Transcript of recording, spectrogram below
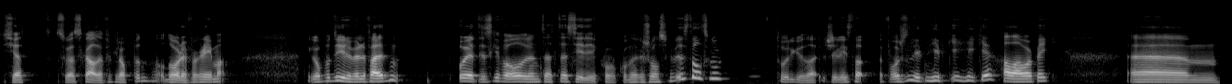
kjøtt skal være skadelig for kroppen og dårlig for klimaet. Det går på dyrevelferden og etiske forhold rundt dette, sier ko- kommunikasjonssjef i Statskog. Tor Gunnar får så liten hikke. hikke. Halla, Warpig. Um,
